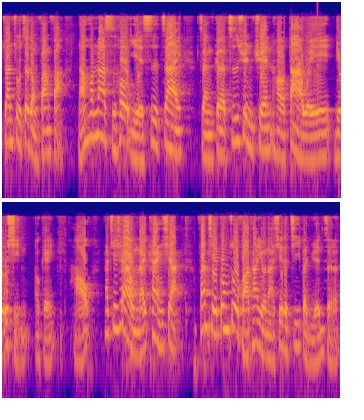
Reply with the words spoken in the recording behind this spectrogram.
专注这种方法。然后那时候也是在整个资讯圈哈大为流行，OK，好，那接下来我们来看一下番茄工作法它有哪些的基本原则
